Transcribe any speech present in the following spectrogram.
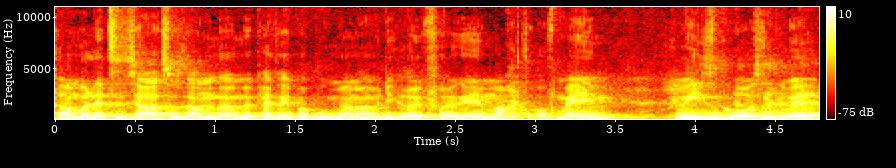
Da haben wir letztes Jahr zusammen äh, mit Patrick Babumian haben wir die Grillfolge gemacht auf meinem riesengroßen Grill.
